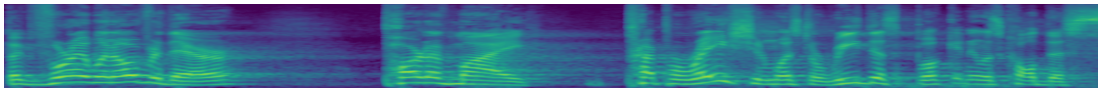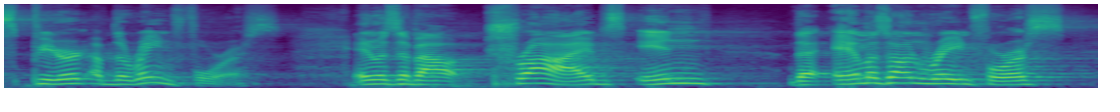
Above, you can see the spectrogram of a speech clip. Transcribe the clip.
But before I went over there, part of my preparation was to read this book, and it was called The Spirit of the Rainforest. It was about tribes in the Amazon rainforest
